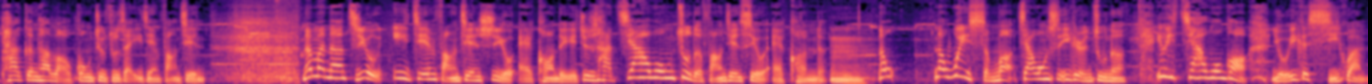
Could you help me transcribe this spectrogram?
她跟她老公就住在一间房间。那么呢，只有一间房间是有 aircon 的，也就是她家翁住的房间是有 aircon 的。嗯，那那为什么家翁是一个人住呢？因为家翁哦有一个习惯，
